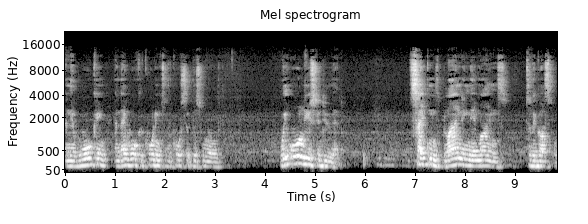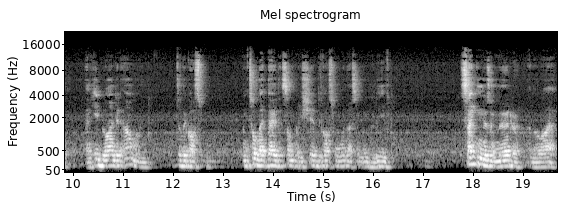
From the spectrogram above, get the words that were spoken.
and they're walking and they walk according to the course of this world. We all used to do that. Satan's blinding their minds to the gospel, and he blinded our mind to the gospel until that day that somebody shared the gospel with us and we believed. Satan is a murderer and a liar.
